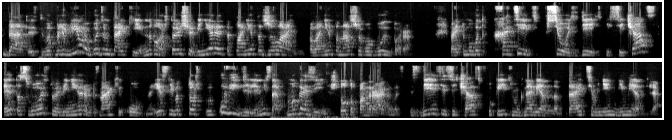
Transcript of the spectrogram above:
Да, то есть вот в любви мы будем такие. Но что еще? Венера — это планета желаний, планета нашего выбора. Поэтому вот хотеть все здесь и сейчас – это свойство Венеры в знаке Овна. Если вот то, что увидели, не знаю, в магазине что-то понравилось, здесь и сейчас купить мгновенно, дайте мне немедля.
